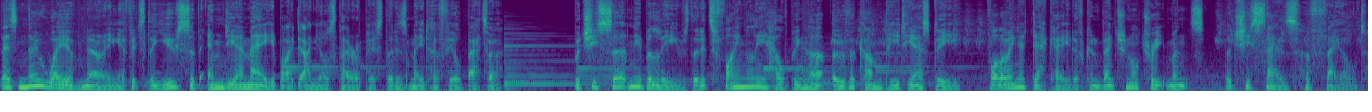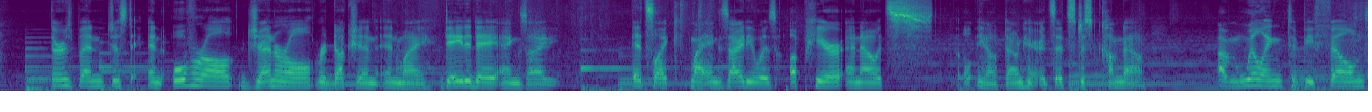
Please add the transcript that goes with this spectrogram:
There's no way of knowing if it's the use of MDMA by Danielle's therapist that has made her feel better. But she certainly believes that it's finally helping her overcome PTSD following a decade of conventional treatments that she says have failed. There's been just an overall general reduction in my day-to-day anxiety. It's like my anxiety was up here and now it's, you know, down here. It's, it's just come down. I'm willing to be filmed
